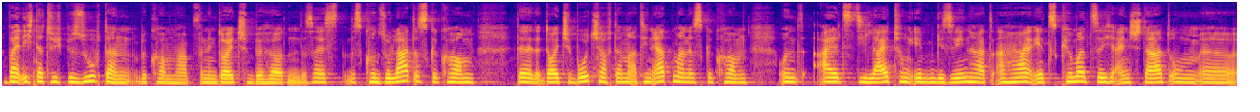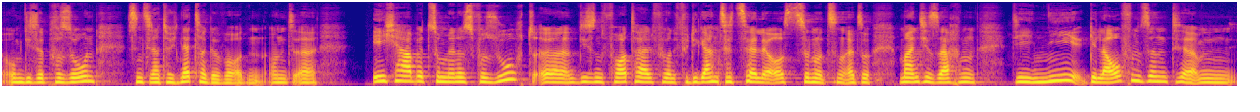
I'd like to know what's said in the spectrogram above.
Weil ich natürlich Besuch dann bekommen habe von den deutschen Behörden. Das heißt, das Konsulat ist gekommen, der deutsche Botschafter Martin Erdmann ist gekommen und als die Leitung eben gesehen hat, aha, jetzt kümmert sich ein Staat um, äh, um diese Person, sind sie natürlich netter geworden und äh, ich habe zumindest versucht, äh, diesen Vorteil für, für die ganze Zelle auszunutzen. Also manche Sachen, die nie gelaufen sind ähm,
